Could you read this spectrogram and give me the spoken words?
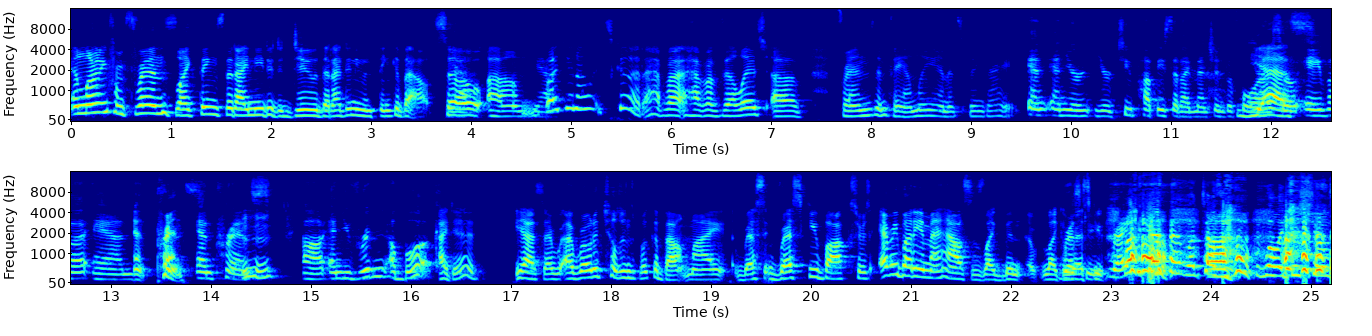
and learning from friends like things that I needed to do that I didn't even think about. So, yeah. Um, but you know, it's good. I have a have a village of friends and family, and it's been great. And and your your two puppies that I mentioned before. Yes. So Ava and, and Prince and Prince. Mm-hmm. Uh, and you've written a book. I did. Yes, I, I, wrote a children's book about my res- rescue boxers. Everybody in my house has like been uh, like a rescue, right? well, it uh, well, it just shows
